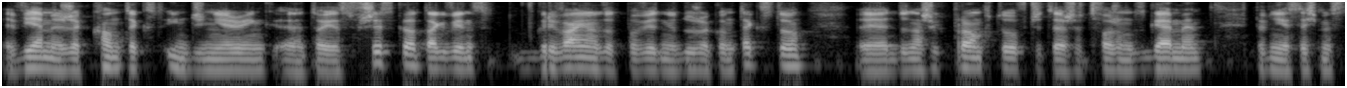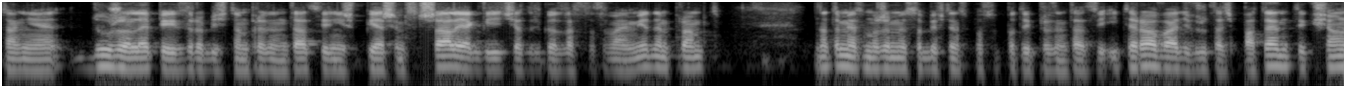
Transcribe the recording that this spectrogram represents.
wiemy, że context engineering e, to jest wszystko, tak więc wgrywając odpowiednio dużo kontekstu e, do naszych promptów, czy też tworząc gemy, pewnie jesteśmy w stanie dużo lepiej zrobić tą prezentację niż w pierwszym strzale. Jak widzicie, ja tylko zastosowałem jeden prompt, Natomiast możemy sobie w ten sposób po tej prezentacji iterować, wrzucać patenty, książki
